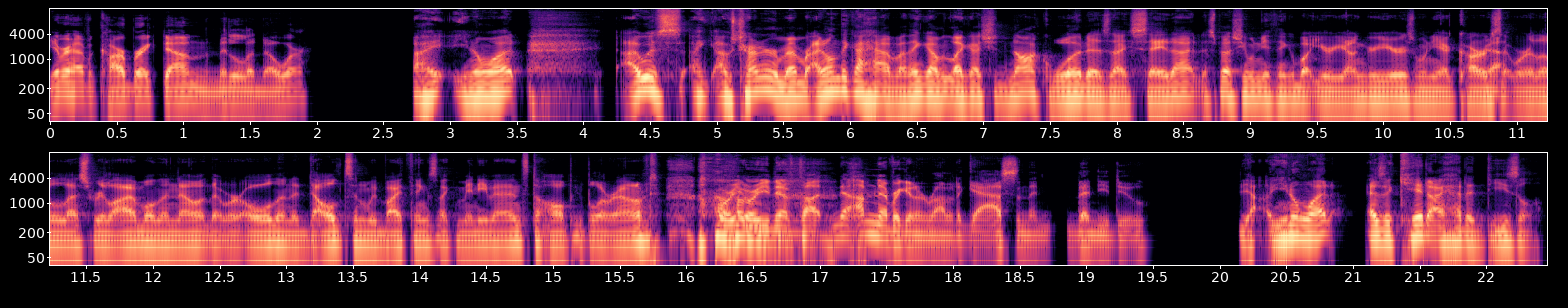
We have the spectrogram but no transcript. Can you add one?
You ever have a car breakdown in the middle of nowhere? I, you know what? I was I, I, was trying to remember. I don't think I have. I think I'm like I should knock wood as I say that, especially when you think about your younger years when you had cars yeah. that were a little less reliable than now that we're old and adults and we buy things like minivans to haul people around. or, or um, you'd have thought, I'm never going to run out of gas, and then then you do. Yeah, you know what? As a kid, I had a diesel,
